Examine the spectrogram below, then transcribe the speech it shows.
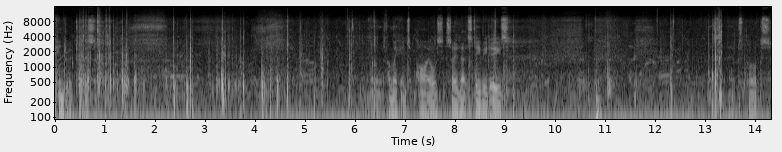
Kinder Egg toys. If I make it into piles, so that's DVDs. That's Xbox.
